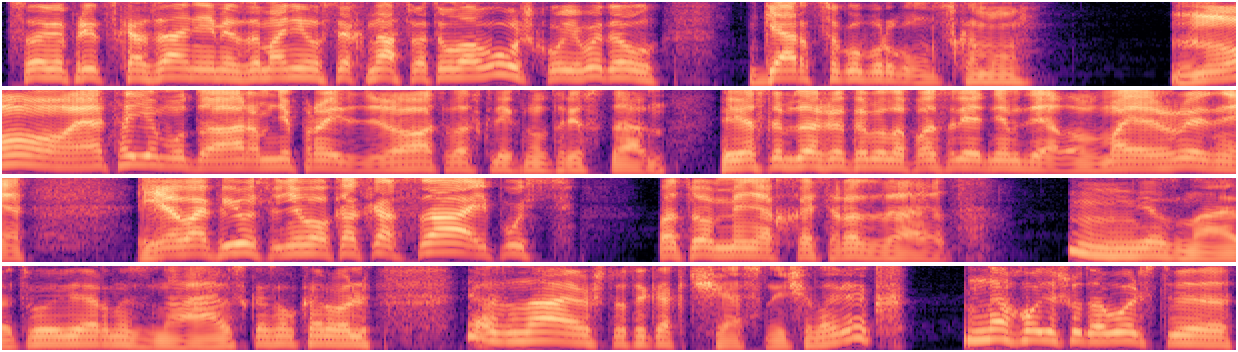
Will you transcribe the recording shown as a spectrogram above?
своими предсказаниями заманил всех нас в эту ловушку и выдал герцогу Бургундскому». «Ну, это ему даром не пройдет», — воскликнул Тристан. «Если бы даже это было последним делом в моей жизни, я вопьюсь в него, как оса, и пусть потом меня хоть раздают». «Я знаю твою верность, знаю», — сказал король. «Я знаю, что ты, как честный человек, находишь удовольствие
